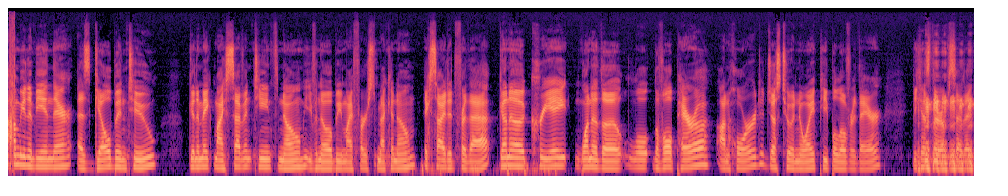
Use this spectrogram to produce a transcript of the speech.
I'm going to be in there as Gelbin 2. Gonna make my 17th gnome, even though it'll be my first mechagnome. Excited for that. Gonna create one of the the Volpera on Horde just to annoy people over there because they're upset at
